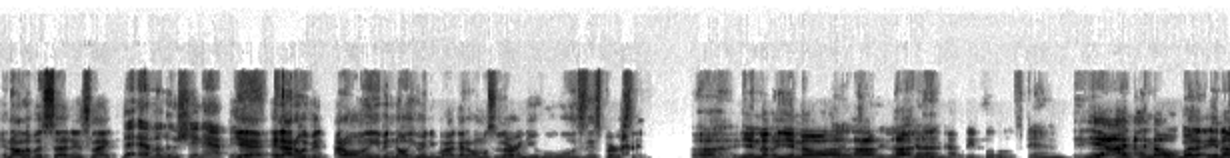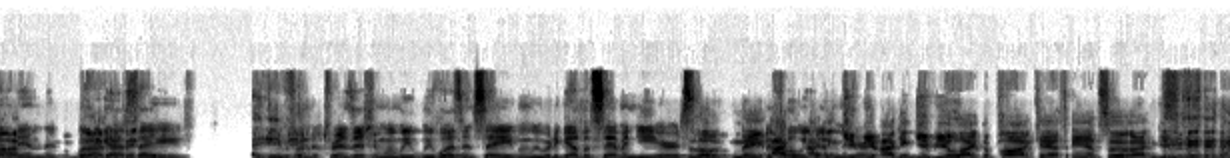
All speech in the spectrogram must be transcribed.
and all of a sudden it's like, the evolution happened. yeah, and I don't even I don't even know you anymore. I got to almost learn you. Who who is this person? Uh, you know, you know, But I, we was I- young, how we moved and, yeah, I, I know, but you know, and I, then the, but when I- I we got think- saved I even from the transition when we we wasn't saved when we were together seven years. look, Nate, I, I got can give you. I can we you like the podcast answer. I can give you the We don't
